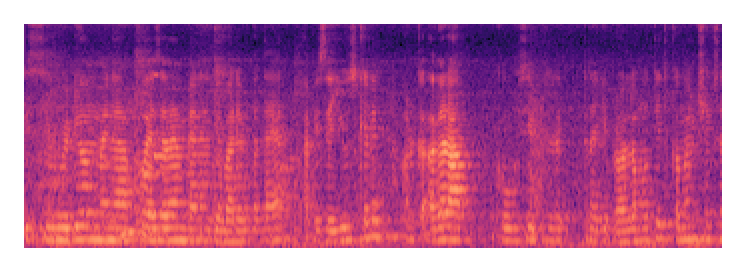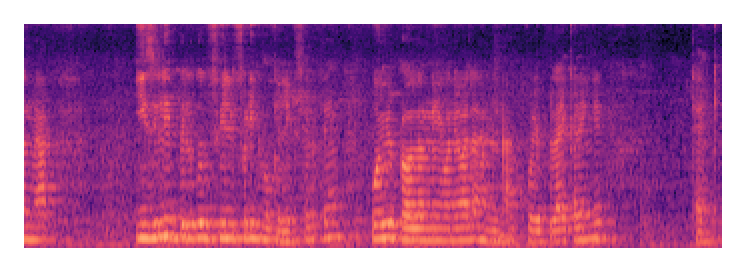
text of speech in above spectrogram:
इस वीडियो में मैंने आपको एस एम पैनल के बारे में बताया। आप इसे यूज़ करें और अगर आपको किसी तरह की प्रॉब्लम होती है तो कमेंट सेक्शन में आप ईजिली बिल्कुल फील फ्री होकर लिख सकते हैं। कोई भी प्रॉब्लम नहीं होने वाला, हम आपको रिप्लाई करेंगे। थैंक यू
